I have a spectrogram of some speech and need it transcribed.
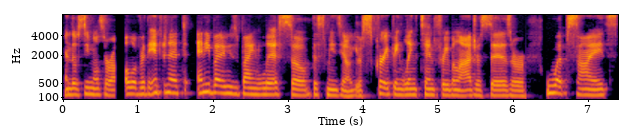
and those emails are all over the internet, anybody who's buying lists, so this means, you know, you're scraping LinkedIn for email addresses or websites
